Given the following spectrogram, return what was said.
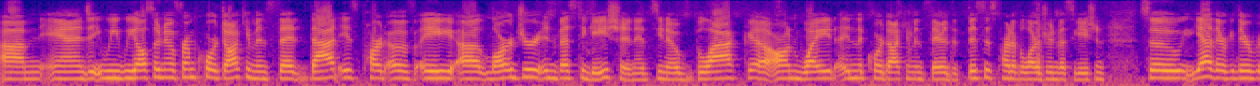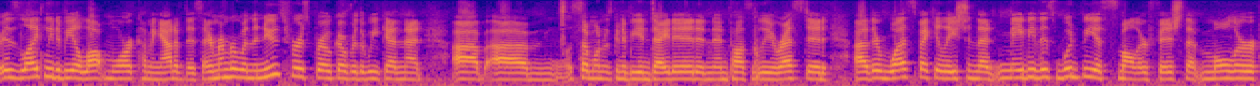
Um, and we, we also know from court documents that that is part of a uh, larger investigation. It's, you know, black uh, on white in the court documents there that this is part of a larger investigation. So, yeah, there, there is likely to be a lot more coming out of this. I remember when the news first broke over the weekend that uh, um, someone was going to be indicted and, and possibly arrested. Uh, there was speculation that maybe this would be a smaller fish that Mueller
